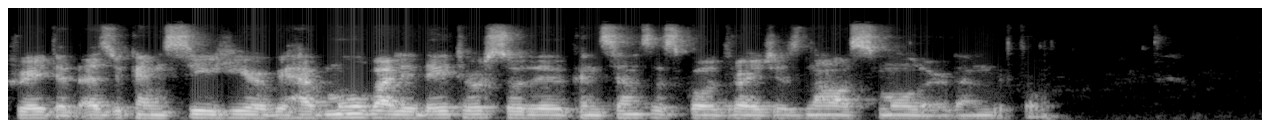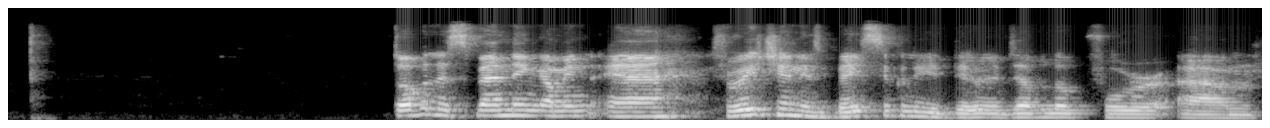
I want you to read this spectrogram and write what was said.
created. As you can see here, we have more validators, so the consensus code range is now smaller than before double spending, I mean, uh, Treechain is basically developed for um,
